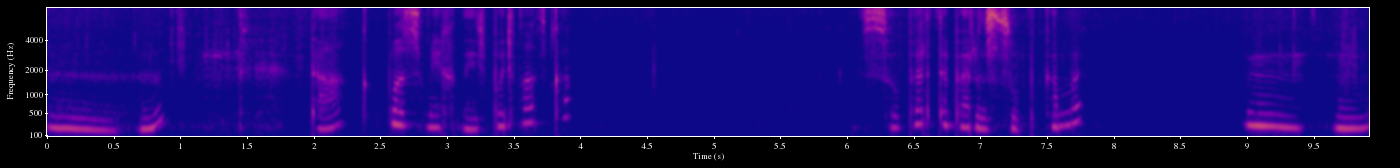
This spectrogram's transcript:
Угу. Так, посміхнись, будь ласка. Супер, тепер з зубками. Угу.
